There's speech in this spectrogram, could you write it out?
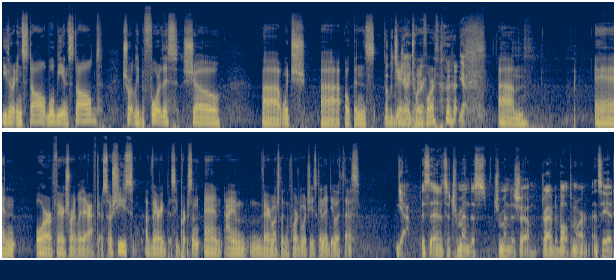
either installed will be installed shortly before this show uh, which uh, opens, Opens January twenty fourth. Yeah. um, and or very shortly thereafter. So she's a very busy person, and I am very much looking forward to what she's going to do with this. Yeah, this, and it's a tremendous, tremendous show. Drive to Baltimore and see it,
